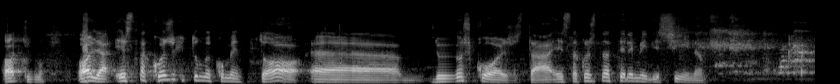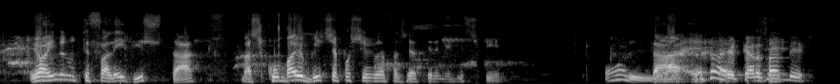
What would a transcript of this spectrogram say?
Ótimo. Olha, esta coisa que tu me comentou, é, duas coisas, tá? Esta coisa da telemedicina. Eu ainda não te falei disso, tá? Mas com o BioBits é possível fazer a telemedicina. Olha, tá? É, eu quero saber.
